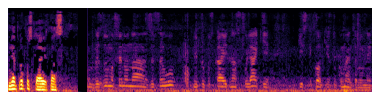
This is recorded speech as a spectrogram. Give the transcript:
не пропускають нас. Везу машину на ЗСУ, не пропускають нас поляки, якісь стиковки з документами в них.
